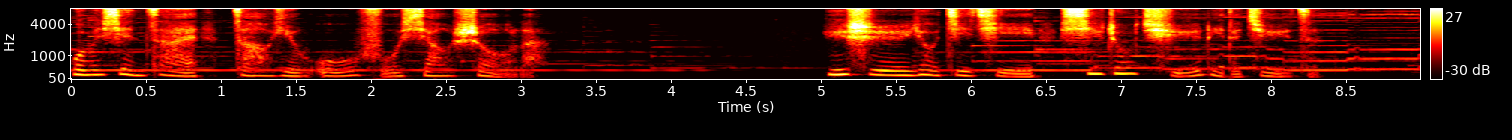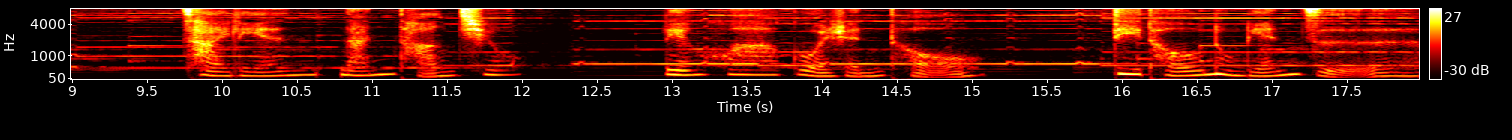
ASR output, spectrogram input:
我们现在早已无福消受了。于是又记起《西洲曲》里的句子：“采莲南塘秋。”莲花过人头，低头弄莲子，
